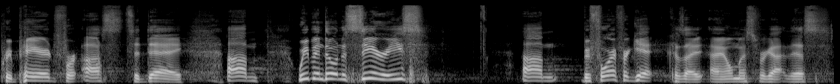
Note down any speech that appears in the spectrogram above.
prepared for us today. Um, we've been doing a series. Um, before I forget, because I, I almost forgot this,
